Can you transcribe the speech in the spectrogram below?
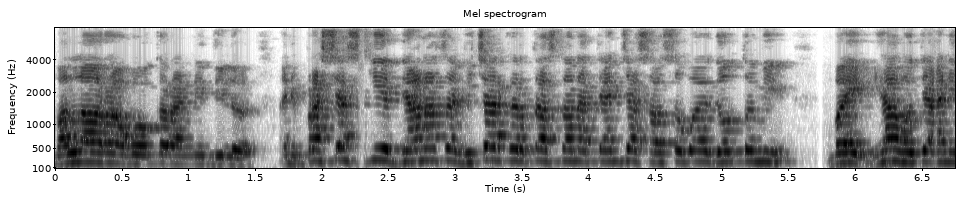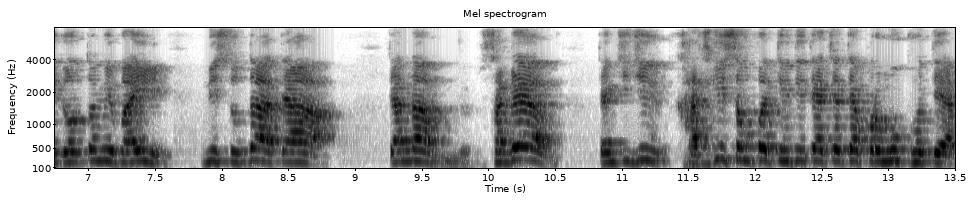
मल्हारराव होळकरांनी दिलं. आणि प्रशासकीय ज्ञानाचा विचार करत असताना त्यांच्या सासूबाई गौतमी बाई ह्या होत्या. आणि गौतमी बाई मी सुद्धा त्या त्यांना सगळ्या त्यांची जी खाजगी संपत्ती होती त्याच्या त्या प्रमुख होत्या.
